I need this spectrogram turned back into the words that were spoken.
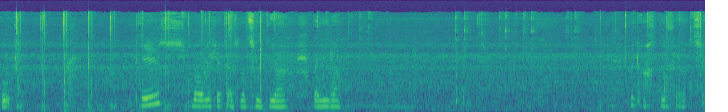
Gut. Ich baue mich jetzt erstmal zum Dia-Spender. Mit 48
